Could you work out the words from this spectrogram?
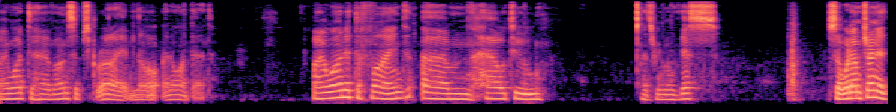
I want to have unsubscribe. No I don't want that. I wanted to find um how to let's remove this so what I'm trying to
